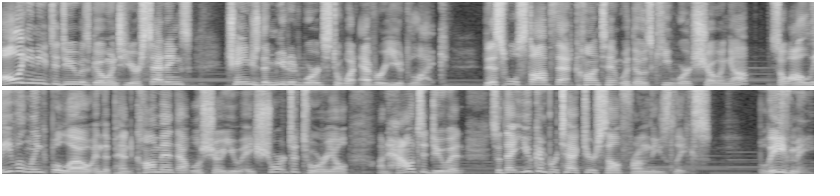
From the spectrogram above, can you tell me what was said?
all you need to do is go into your settings, change the muted words to whatever you'd like. This will stop that content with those keywords showing up, so I'll leave a link below in the pinned comment that will show you a short tutorial on how to do it so that you can protect yourself from these leaks. Believe me,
